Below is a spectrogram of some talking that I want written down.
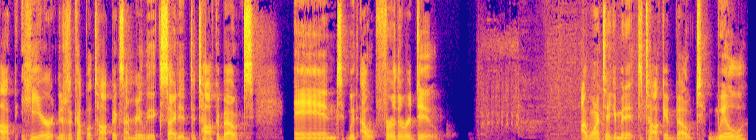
up here. There's a couple of topics I'm really excited to talk about. And without further ado, I want to take a minute to talk about Will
